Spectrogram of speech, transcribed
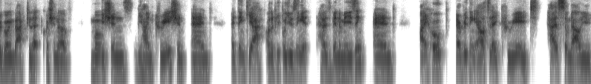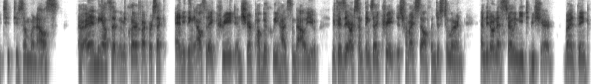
we're going back to that question of motivations behind creation and i think yeah other people using it has been amazing and i hope everything else that i create has some value to, to someone else. Uh, anything else that, let me clarify for a sec. Anything else that I create and share publicly has some value because there are some things I create just for myself and just to learn, and they don't necessarily need to be shared. But I think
